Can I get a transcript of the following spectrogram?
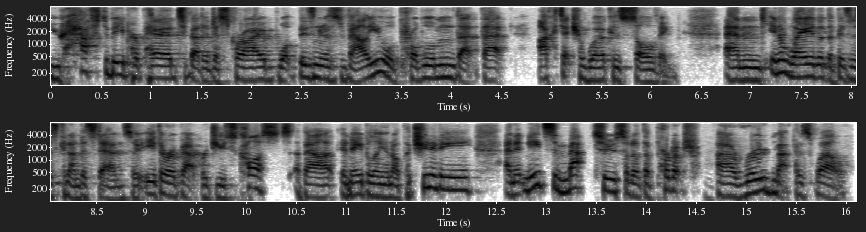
you have to be prepared to better describe what business value or problem that that architecture work is solving and in a way that the business can understand. So, either about reduced costs, about enabling an opportunity, and it needs to map to sort of the product uh, roadmap as well.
